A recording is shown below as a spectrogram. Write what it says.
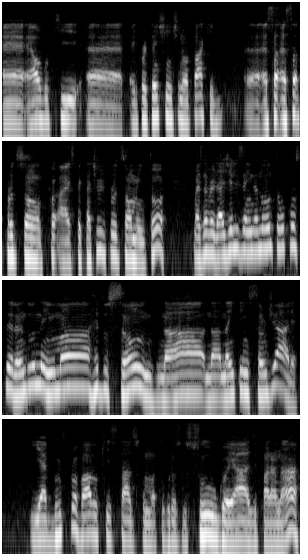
é, é algo que é, é, importante a gente notar que é, essa, essa produção, a expectativa de produção aumentou, mas na verdade eles ainda não estão considerando nenhuma redução na, na, na, intenção diária. E é muito provável que estados como Mato Grosso do Sul, Goiás e Paraná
